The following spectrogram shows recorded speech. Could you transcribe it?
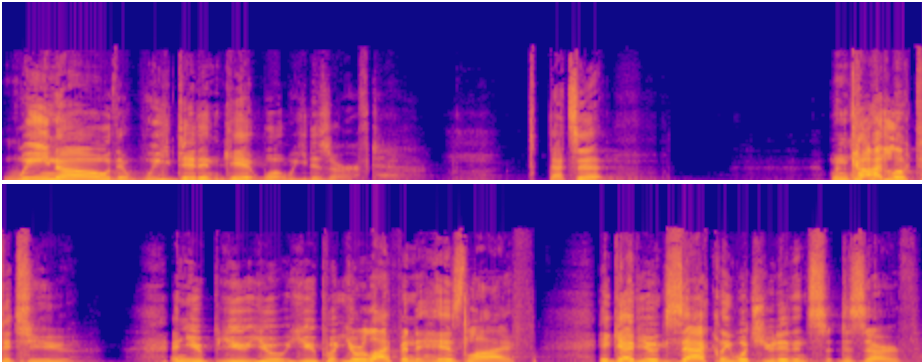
We know that we didn't get what we deserved. That's it. When God looked at you and you, you, you, you put your life into His life, He gave you exactly what you didn't deserve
